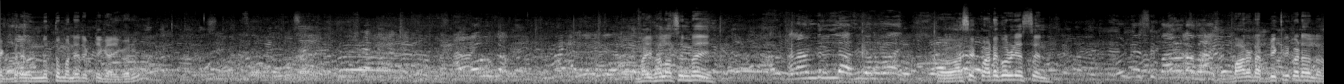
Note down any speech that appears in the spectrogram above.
একবারে উন্নত মানের একটি গাই গরু ভাই ভালো আছেন ভাই? আলহামদুলিল্লাহ আছি তো আজকে কটা গরু নিয়ে আসছেন? বারোটা বিক্রি কটা হলো?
